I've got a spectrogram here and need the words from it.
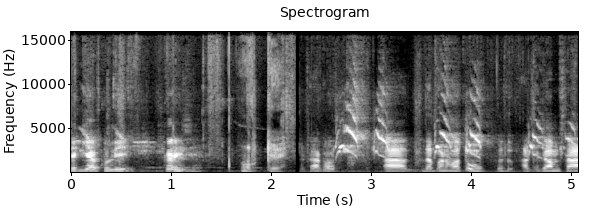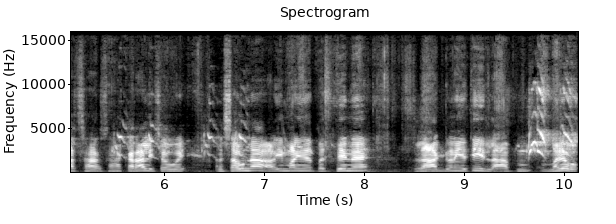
જગ્યા ખુલ્લી કરી છે. ઓકે. ઠાકોર આ દબાણમાં હતું બધું આખે ગામ સાથ સહકાર આલી સૌએ અને સૌના હળી મળીને બધેને લાગણી હતી લાભ મળ્યો.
